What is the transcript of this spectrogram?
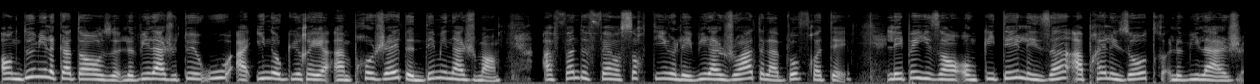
En 2014, le village de Wu a inauguré un projet de déménagement afin de faire sortir les villageois de la pauvreté. Les paysans ont quitté les uns après les autres le village.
